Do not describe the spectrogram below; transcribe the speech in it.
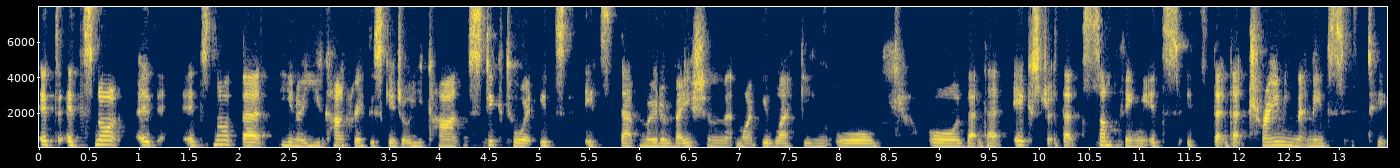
it's it's not it, it's not that you know you can't create the schedule you can't stick to it. It's it's that motivation that might be lacking or or that that extra that's something. It's it's that that training that needs to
